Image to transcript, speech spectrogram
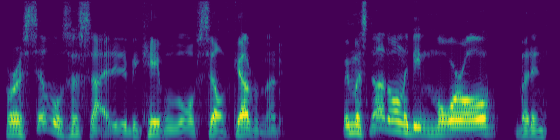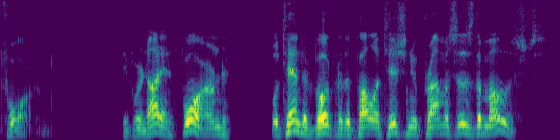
For a civil society to be capable of self government, we must not only be moral, but informed. If we're not informed, we'll tend to vote for the politician who promises the most.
